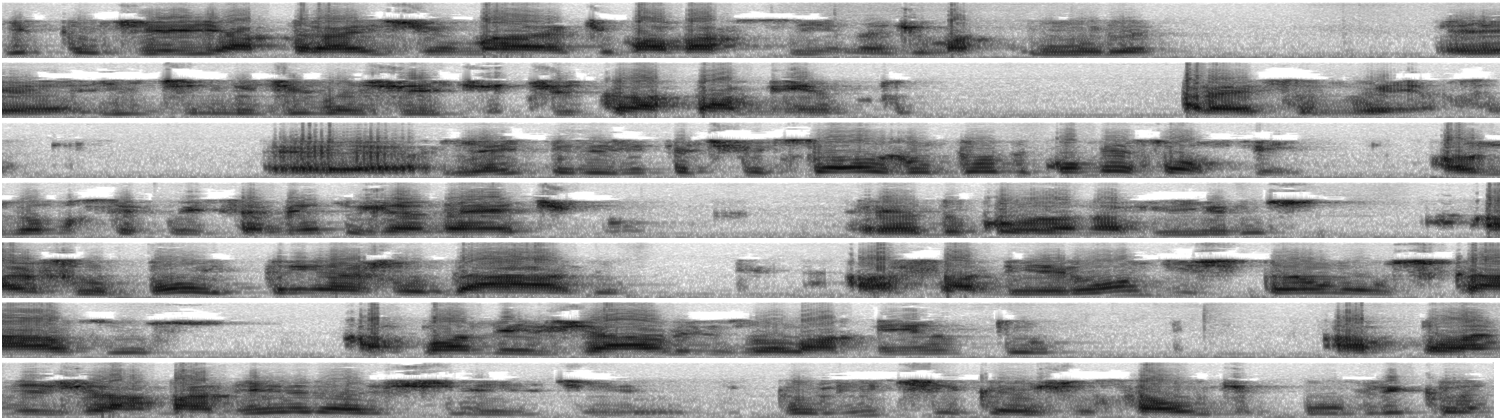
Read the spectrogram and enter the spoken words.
e podia ir atrás de uma, de uma vacina, de uma cura é, e de medidas de, de, de tratamento para essa doença. É, e a inteligência artificial ajudou do começo ao fim. Ajudou no sequenciamento genético é, do coronavírus, ajudou e tem ajudado a saber onde estão os casos, a planejar o isolamento, a planejar maneiras de, de políticas de saúde pública,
